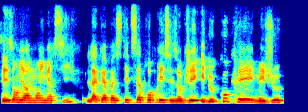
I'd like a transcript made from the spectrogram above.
ces environnements immersifs, la capacité de s'approprier ces objets et de co-créer mes jeux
